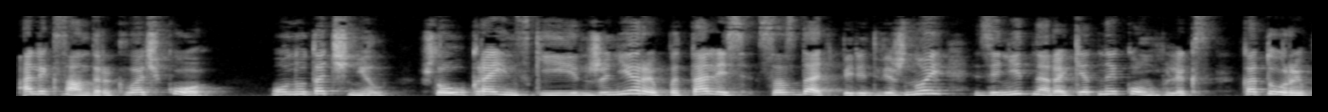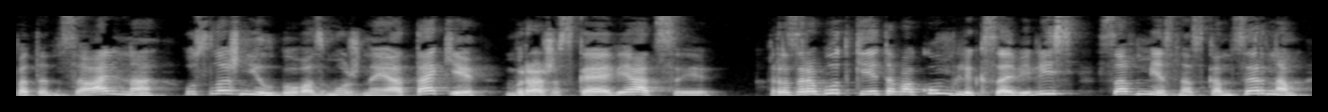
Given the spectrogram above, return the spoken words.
Александр Клочко. Он уточнил – что украинские инженеры пытались создать передвижной зенитно-ракетный комплекс, который потенциально усложнил бы возможные атаки вражеской авиации. Разработки этого комплекса велись совместно с концерном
